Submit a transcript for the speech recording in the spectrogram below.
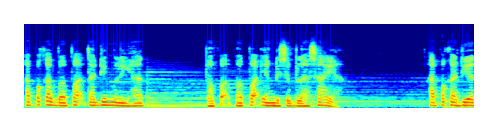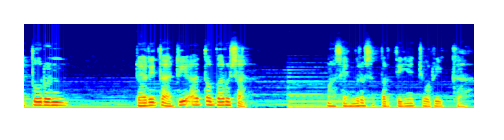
apakah Bapak tadi melihat bapak-bapak yang di sebelah saya? Apakah dia turun dari tadi atau barusan? Mas Hendro sepertinya curiga.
